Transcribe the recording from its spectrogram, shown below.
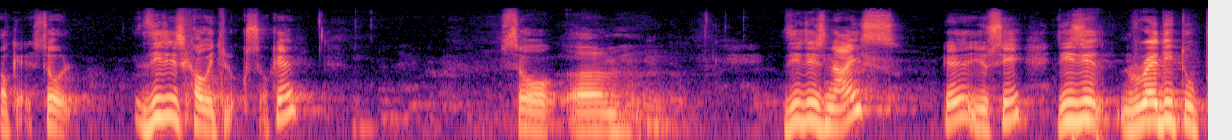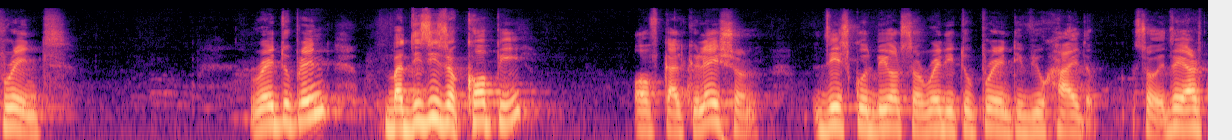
Okay, so this is how it looks, okay? So um, this is nice, okay, you see? This is ready to print. Ready to print, but this is a copy of calculation. This could be also ready to print if you hide. So they are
